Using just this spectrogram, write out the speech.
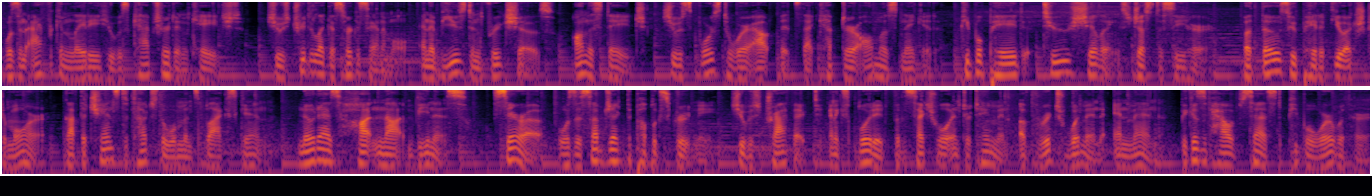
was an African lady who was captured and caged. She was treated like a circus animal and abused in freak shows. On the stage, she was forced to wear outfits that kept her almost naked. People paid two shillings just to see her, but those who paid a few extra more got the chance to touch the woman's black skin. Known as Hottentot Venus, Sarah was the subject of public scrutiny. She was trafficked and exploited for the sexual entertainment of rich women and men because of how obsessed people were with her.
